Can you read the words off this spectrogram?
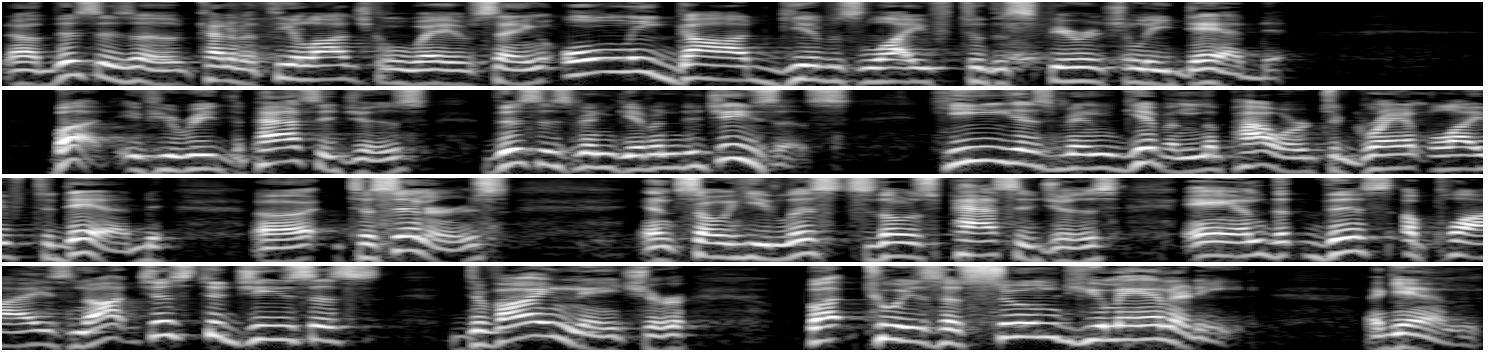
Now, this is a kind of a theological way of saying only God gives life to the spiritually dead. But if you read the passages, this has been given to Jesus. He has been given the power to grant life to dead, uh, to sinners. And so he lists those passages, and this applies not just to Jesus' divine nature, but to his assumed humanity. Again,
